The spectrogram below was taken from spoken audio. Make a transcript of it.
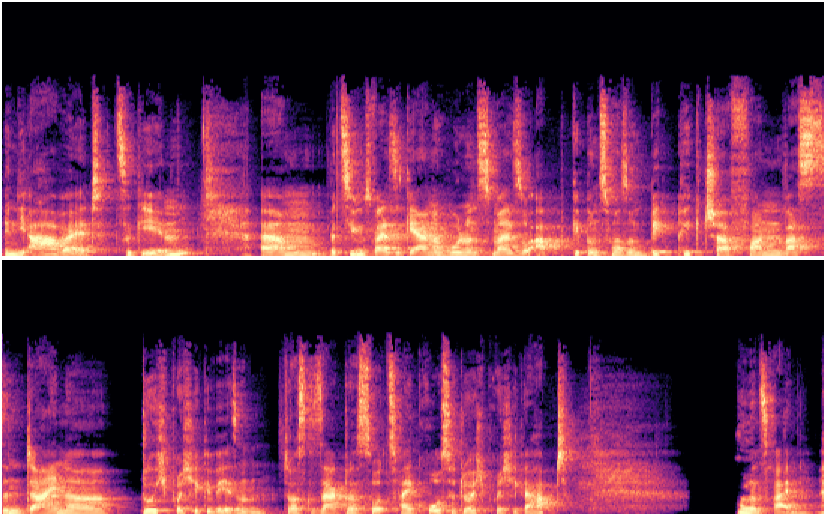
in die Arbeit zu gehen. Ähm, beziehungsweise gerne hol uns mal so ab, gib uns mal so ein Big Picture von, was sind deine Durchbrüche gewesen? Du hast gesagt, du hast so zwei große Durchbrüche gehabt. Hol uns rein.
